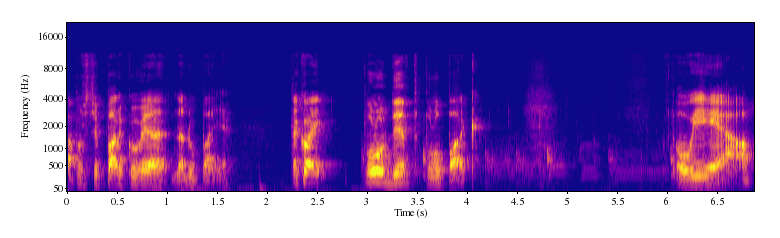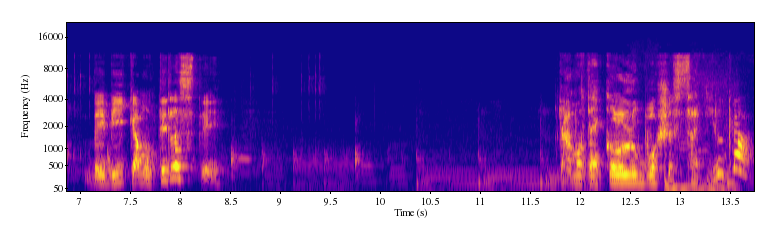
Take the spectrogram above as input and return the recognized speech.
a prostě parkově na dupaně. Takový polodirt, polopark. Oh yeah, baby, kamo, tyhle sty. Kámo, to je kolo Luboše Sadílka?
